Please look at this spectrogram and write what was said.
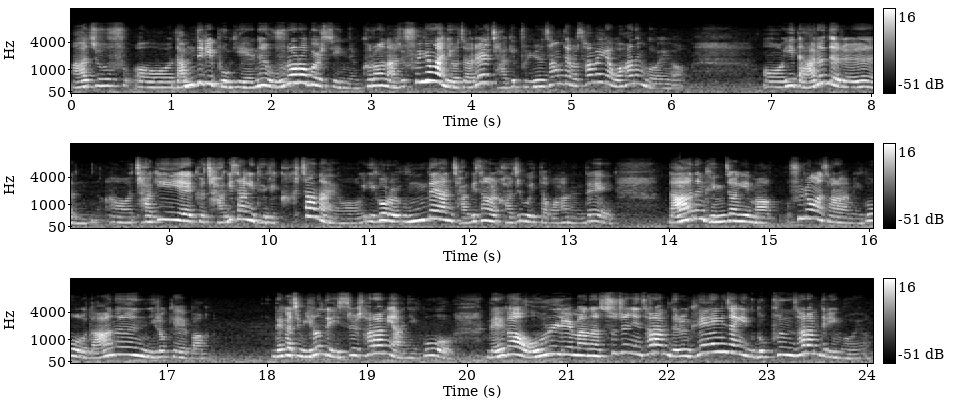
아주 후- 어, 남들이 보기에는 우러러 볼 수 있는 그런 아주 훌륭한 여자를 자기 불륜 상대로 삼으려고 하는 거예요. 어, 이 나르들은 어, 자기의 그 자기상이 되게 크잖아요. 이거를 웅대한 자기상을 가지고 있다고 하는데 나는 굉장히 막 훌륭한 사람이고 나는 이렇게 막 내가 지금 이런 데 있을 사람이 아니고 내가 어울릴 만한 수준인 사람들은 굉장히 높은 사람들인 거예요.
